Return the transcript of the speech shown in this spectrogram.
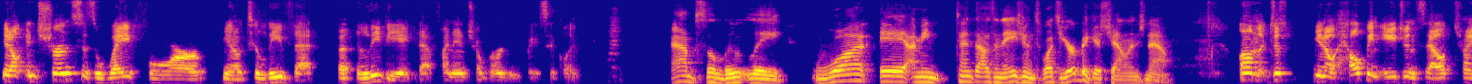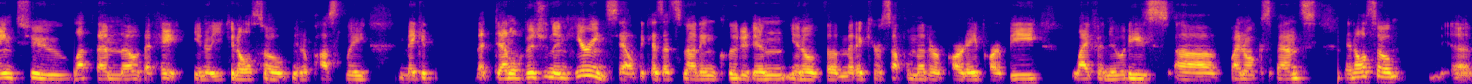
you know insurance is a way for you know to leave that uh, alleviate that financial burden basically. Absolutely. What a i mean 10,000 agents what's your biggest challenge now? Um, just you know, helping agents out, trying to let them know that, hey, you know, you can also, you know, possibly make it a dental vision and hearing sale because that's not included in, you know, the Medicare supplement or Part A, Part B, life annuities, uh, final expense, and also uh,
